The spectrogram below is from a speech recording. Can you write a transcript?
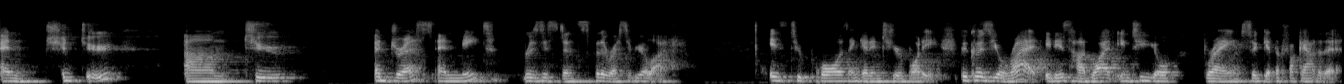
and should do um, to address and meet resistance for the rest of your life. Is to pause and get into your body because you're right, it is hardwired into your brain. So get the fuck out of there.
